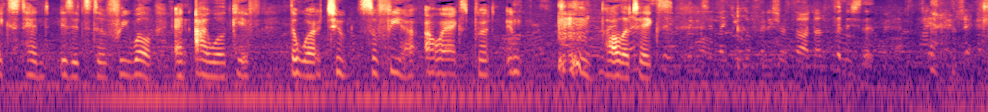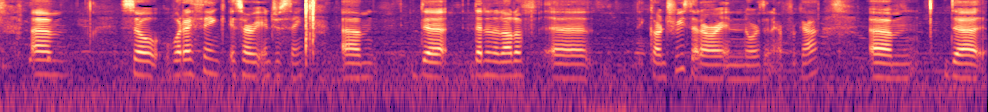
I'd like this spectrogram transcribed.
extent is it still free will? And I will give the word to Sophia, our expert in politics. Um, so what I think is very interesting, um, the that in a lot of uh, countries that are in northern Africa, um, the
